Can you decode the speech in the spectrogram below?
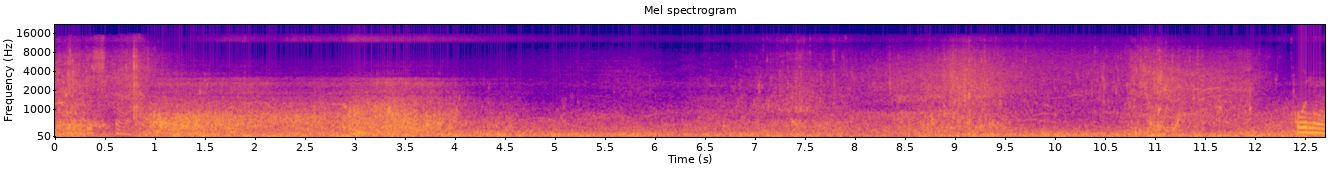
Buntis ka. Huli.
